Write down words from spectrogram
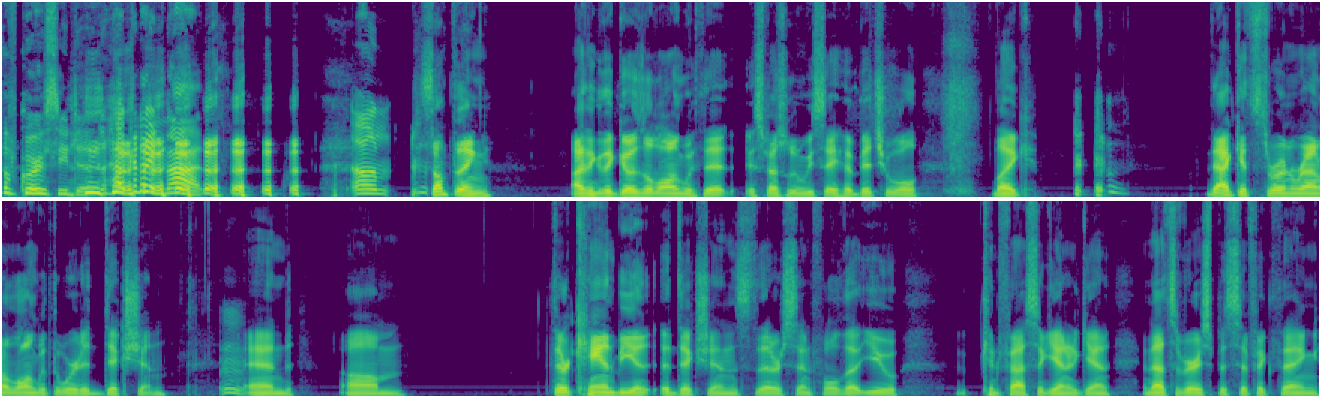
of course you did. How can I not? Um, Something I think that goes along with it, especially when we say habitual, like that gets thrown around along with the word addiction. Mm. And um, there can be addictions that are sinful that you confess again and again. And that's a very specific thing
